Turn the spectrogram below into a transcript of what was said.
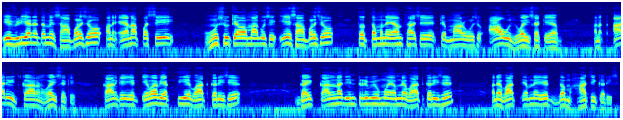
એ વિડીયાને તમે સાંભળશો અને એના પછી હું શું કહેવા માગું છું એ સાંભળશો, તો તમને એમ થશે કે મારું ઓળશું આવું જ હોઈ શકે એમ. અને આ રહ્યું જ કારણ હોઈ શકે. કારણ કે એક એવા વ્યક્તિએ વાત કરી છે ગઈકાલના જ ઇન્ટરવ્યૂમાં એમને વાત કરી છે અને વાત એમને એકદમ સાચી કરી છે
